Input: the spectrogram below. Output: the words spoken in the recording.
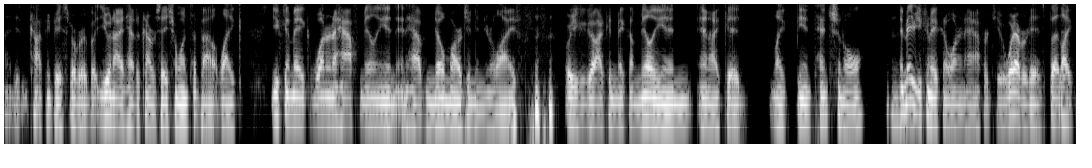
I didn't copy and paste it over, but you and I had had a conversation once about like you can make one and a half million and have no margin in your life, or you could go, I can make a million and I could like be intentional, Mhm. and maybe you can make a one and a half or two, or whatever it is. But like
